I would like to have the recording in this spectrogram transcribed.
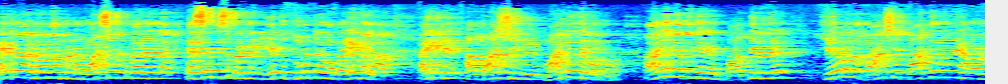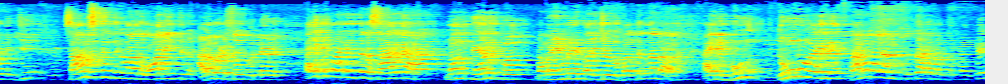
ಐಟವಾರ ನಾವು ನಮ್ಮ ವಾಟ್ಸಪ್ ಬರೆಯಲ್ಲ ಎಸ್ ಎಂ ಎಸ್ ಬರೋಣ ಎತ್ತು ತುಳುಟ ನಮ್ಮ ಬರೆಯಲ್ಲ ಐಟ್ ಆ ಭಾಷೆಗೆ ಮಾನ್ಯತೆ ಬರ್ಪಡ ಆಯನಾಥ ಜನ ಪಾತ್ರವೇರು ಕೇವಲ ಭಾಷೆ ಪಾತ್ರನೇ ಆವಡಿನಿಜ್ಜಿ ಸಾಂಸ್ಕೃತಿಕವಾದ ವಾರೀತಿ ಅಳವಡಿಸೋದು ಬಿಲ್ಲರು ಐಕ್ ಮಾಡಿದಂತರ ಸಹಕಾರ ನಮ್ ಹೆಲ್ಪ್ ನಮ್ಮ ಹೆಮ್ಮೆ ಪರಿಚಯದ ಬದ್ದನ್ನ ಐನ ಬು ದುಂಬು ಐನ ನನ್ನ ನಮ್ಗೆ ಉದ್ಧಾರ ಮಾಡ್ಕೊಂಡಂಗೆ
